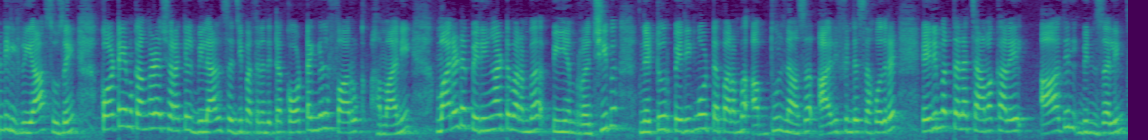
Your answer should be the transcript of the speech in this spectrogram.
Puthiyandil Riyas Hussain Kottayam Kangazha Chirakkil Bilal Saji Pathanamthitta Kottangal Farooq Hamani Maradu Peringattuparambu P M Rajeeb Nettoor Peringottu Parambu Abdul Nasar ആരിഫിന്റെ സഹോദരൻ എരുമത്തല ചാമക്കാലയിൽ ആദിൽ ബിൻ സലിം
